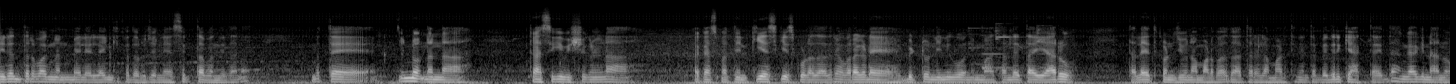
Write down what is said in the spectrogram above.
ನಿರಂತರವಾಗಿ ನನ್ನ ಮೇಲೆ ಲೈಂಗಿಕ ದೌರ್ಜನ್ಯ ಎಸಗ್ತಾ ಬಂದಿದ್ದಾನೆ. ಮತ್ತು ಇನ್ನೂ ನನ್ನ ಖಾಸಗಿ ವಿಷಯಗಳನ್ನ ಅಕಸ್ಮಾತ್ ನೀನು ಕೇಸ್ ಕೀಸ್ ಕೊಡೋದಾದರೆ ಹೊರಗಡೆ ಬಿಟ್ಟು ನಿನಗೂ ನಿಮ್ಮ ತಂದೆ ತಾಯಿ ಯಾರು ತಲೆ ಎತ್ಕೊಂಡು ಜೀವನ ಮಾಡಬಾರ್ದು ಆ ಥರ ಎಲ್ಲ ಮಾಡ್ತೀನಿ ಅಂತ ಬೆದರಿಕೆ ಹಾಕ್ತಾಯಿದ್ದೆ ಹಾಗಾಗಿ ನಾನು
